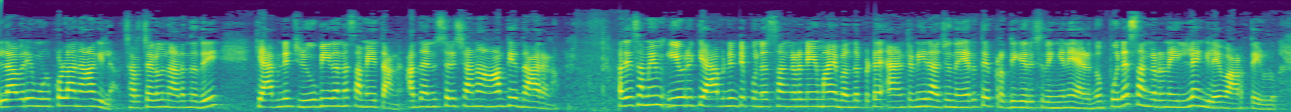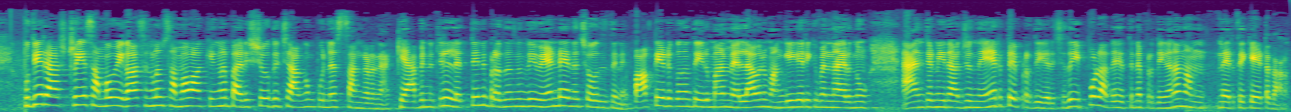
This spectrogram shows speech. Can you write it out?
എല്ലാവരെയും ഉൾക്കൊള്ളാനാകില്ല ചർച്ചകൾ നടന്നത് ക്യാബിനറ്റ് രൂപീകരണ സമയത്താണ്. അതനുസരിച്ചാണ് ആദ്യ ധാരണ. അതേസമയം ഈ ഒരു ക്യാബിനറ്റ് പുനഃസംഘടനയുമായി ബന്ധപ്പെട്ട് ആന്റണി രാജു നേരത്തെ പ്രതികരിച്ചത് ഇങ്ങനെയായിരുന്നു. പുനഃസംഘടന ഇല്ലെങ്കിലേ വാർത്തയുള്ളൂ. പുതിയ രാഷ്ട്രീയ സംഭവ വികാസങ്ങളും സമവാക്യങ്ങളും പരിശോധിച്ചാകും പുനഃസംഘടന. ക്യാബിനറ്റിൽ ലത്തീൻ പ്രതിനിധി വേണ്ട എന്ന ചോദ്യത്തിന് പാർട്ടി എടുക്കുന്ന തീരുമാനം എല്ലാവരും അംഗീകരിക്കുമെന്നായിരുന്നു ആന്റണി രാജു നേരത്തെ പ്രതികരിച്ചത്. ഇപ്പോൾ അദ്ദേഹത്തിന്റെ പ്രതികരണം നാം നേരത്തെ കേട്ടതാണ്.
